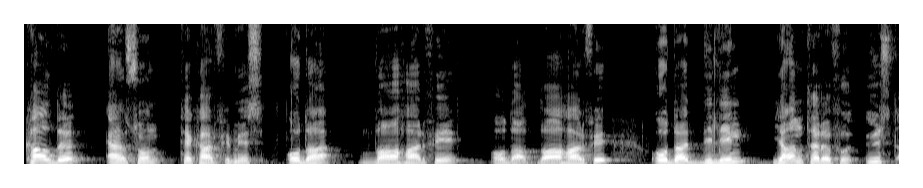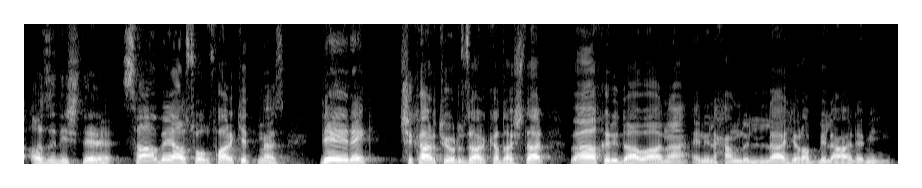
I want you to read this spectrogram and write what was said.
Kaldı en son tek harfimiz. O da da harfi. O da da harfi. O da dilin yan tarafı üst azı dişlere sağ veya sol fark etmez diyerek çıkartıyoruz arkadaşlar. Ve ahiri davana enilhamdülillahi rabbil alemin.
